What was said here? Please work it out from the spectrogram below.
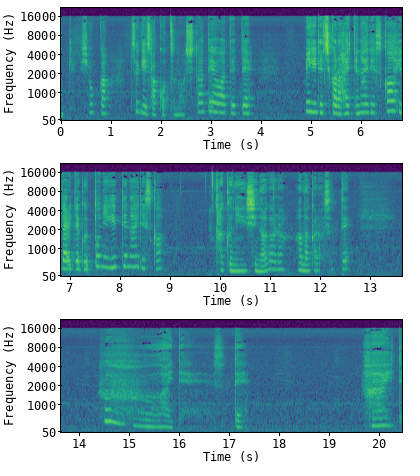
OK でしょうか。次鎖骨の下手を当てて右手力入ってないですか？左手ぐっと握ってないですか？確認しながら鼻から吸ってふう吐いて吸って吐いて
